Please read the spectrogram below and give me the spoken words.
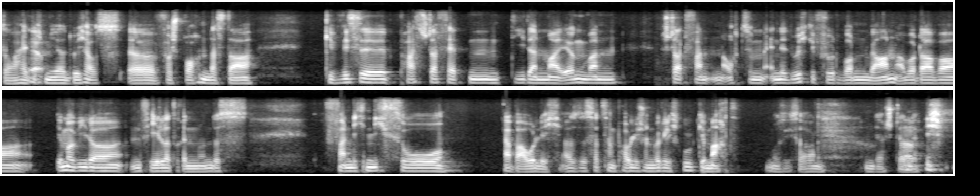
Da hätte ja. ich mir durchaus äh, versprochen, dass da gewisse Passstaffetten, die dann mal irgendwann stattfanden, auch zum Ende durchgeführt worden wären. Aber da war immer wieder ein Fehler drin und das fand ich nicht so erbaulich. Also das hat St. Pauli schon wirklich gut gemacht, muss ich sagen, an der Stelle. Ich,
